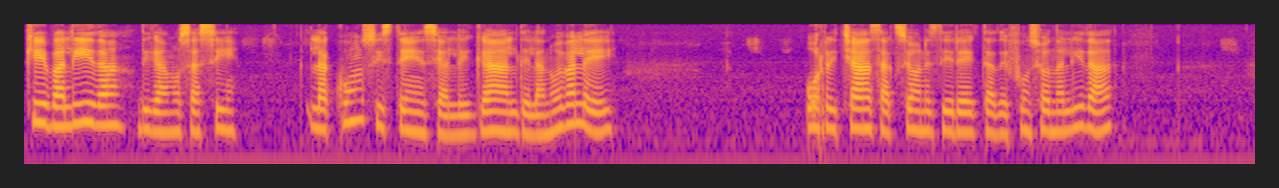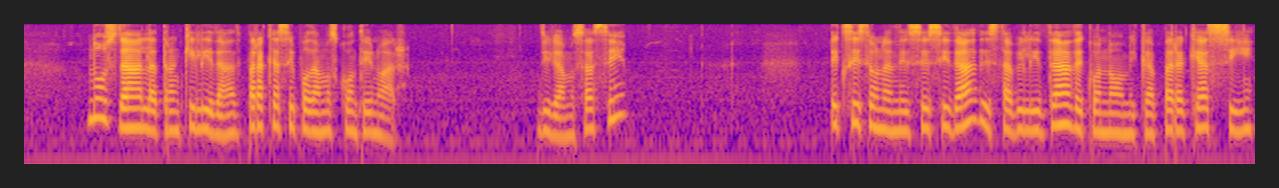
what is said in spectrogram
que valida, digamos así, la consistencia legal de la nueva ley o rechaza acciones directas de funcionalidad, nos da la tranquilidad para que así podamos continuar. Digamos así, existe una necesidad de estabilidad económica para que así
